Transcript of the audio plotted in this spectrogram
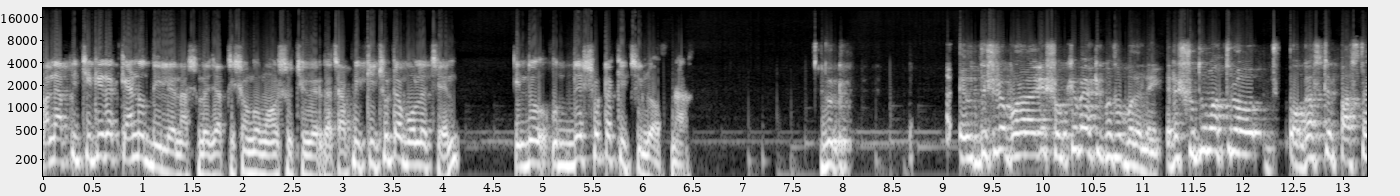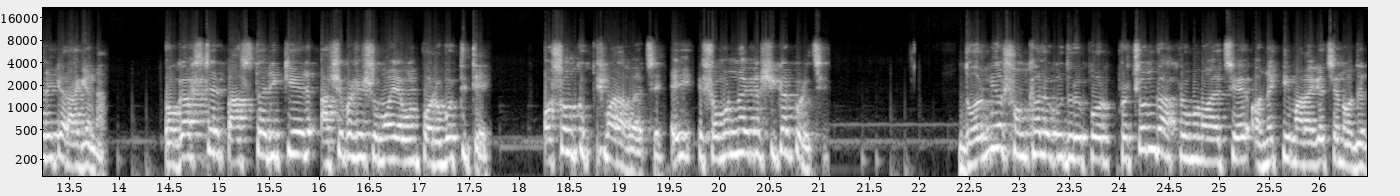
মানে আপনি চিঠিটা কেন দিলেন আসলে জাতিসংঘ মহাসচিবের কাছে? আপনি কিছুটা বলেছেন কিন্তু উদ্দেশ্যটা কি ছিল আপনার? গুড এই উদ্দেশ্যটা বলার আগে সংক্ষেপে একটা কথা বলে নেই। এটা শুধুমাত্র অগাস্টের পাঁচ তারিখের আগে না। অগাস্টের পাঁচ তারিখের আশেপাশের সময় এবং পরবর্তীতে অসংখ্য মারা হয়েছে। এই সমন্বয় এটা স্বীকার করেছে। ধর্মীয় সংখ্যালঘুদের উপর প্রচণ্ড আক্রমণ হয়েছে। অনেকেই মারা গেছেন, ওদের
